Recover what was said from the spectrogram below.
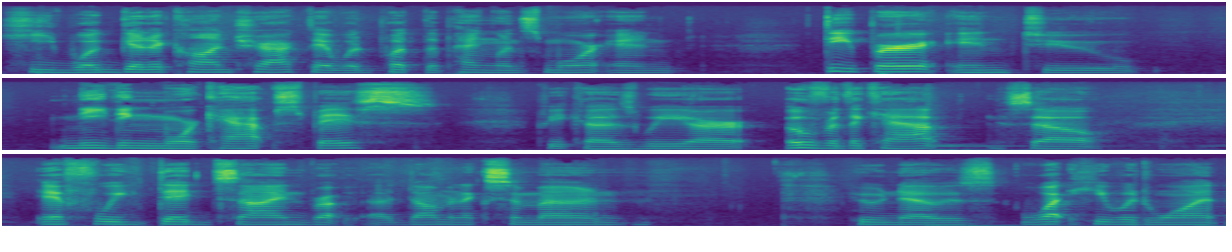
he would get a contract, it would put the Penguins more in deeper into needing more cap space because we are over the cap. So if we did sign uh, Dominik Simon, who knows what he would want.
